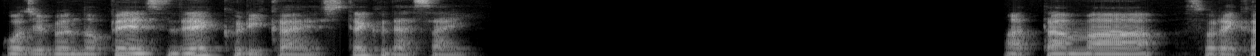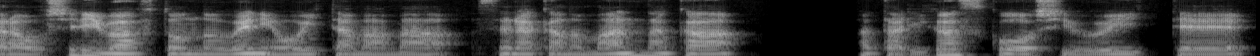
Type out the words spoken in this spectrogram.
ご自分のペースで繰り返してください。頭、それからお尻は布団の上に置いたまま、背中の真ん中あたりが少し浮いて、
